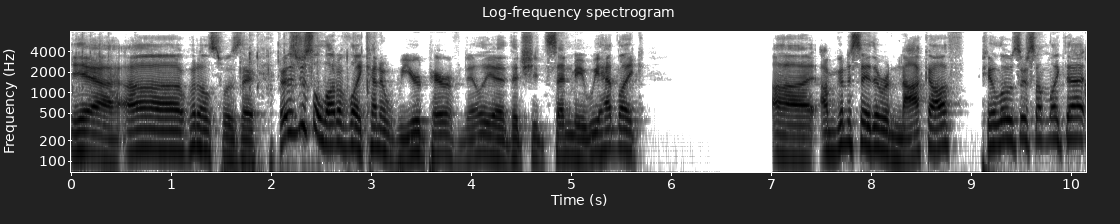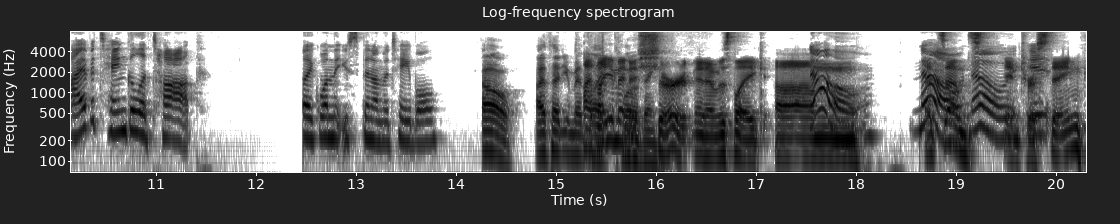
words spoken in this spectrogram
Yeah. Uh, what else was there? There was just a lot of like kind of weird paraphernalia that she'd send me. We had like, uh, I'm gonna say there were knockoff pillows or something like that. I have a Tangela top, like one that you spin on the table. oh, I thought you meant. I like, thought you meant a shirt, and I was like, um, No, no, that sounds no. it- interesting.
